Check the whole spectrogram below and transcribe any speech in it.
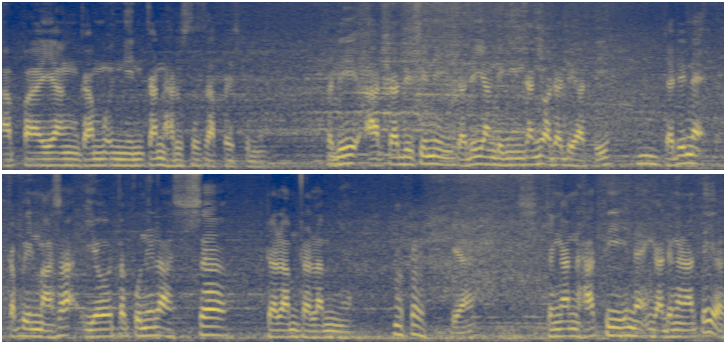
apa yang kamu inginkan harus tercapai sebenarnya. Jadi ada di sini. Jadi yang diinginkan itu ada di hati. Hmm. Jadi nek kepin masak, yo tekunilah sedalam-dalamnya Oke. ya. Dengan hati, nek nggak dengan hati ya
